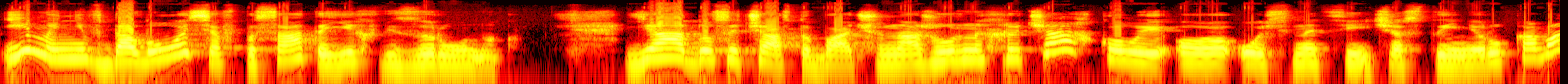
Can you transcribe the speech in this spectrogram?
І мені вдалося вписати їх візерунок. Я досить часто бачу на ажурних речах, коли о, ось на цій частині рукава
